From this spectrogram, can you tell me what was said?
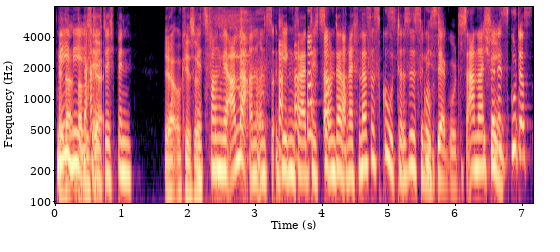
Nee, da- nee, darf ich also da- ich bin, Ja, okay, so. jetzt fangen wir alle an, uns gegenseitig zu unterbrechen. Das ist gut, das ist Finde gut. ich sehr gut. Das ist Anarchie. Ich finde es gut, dass,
